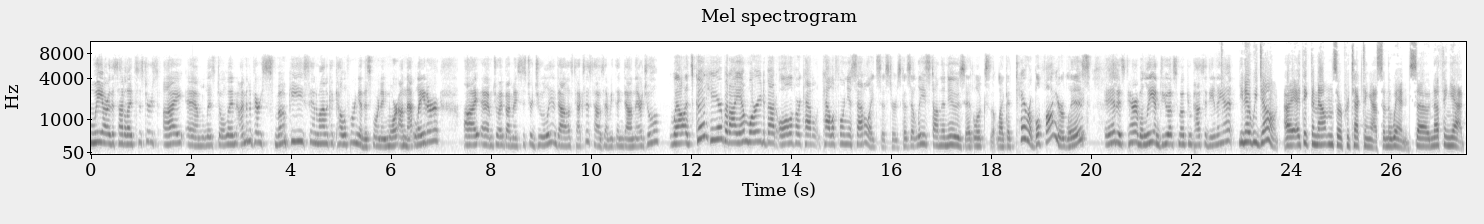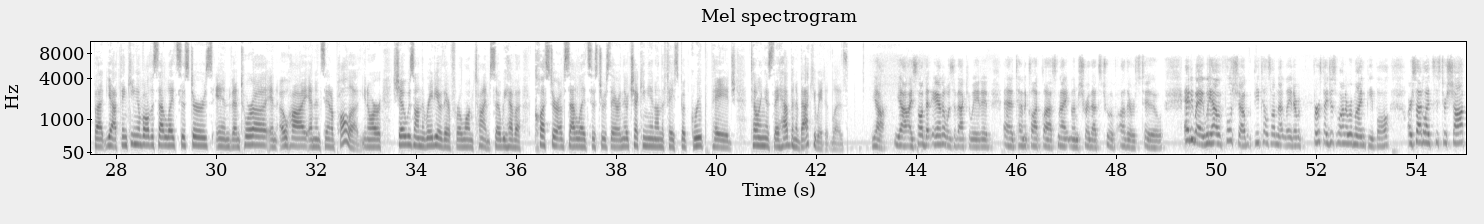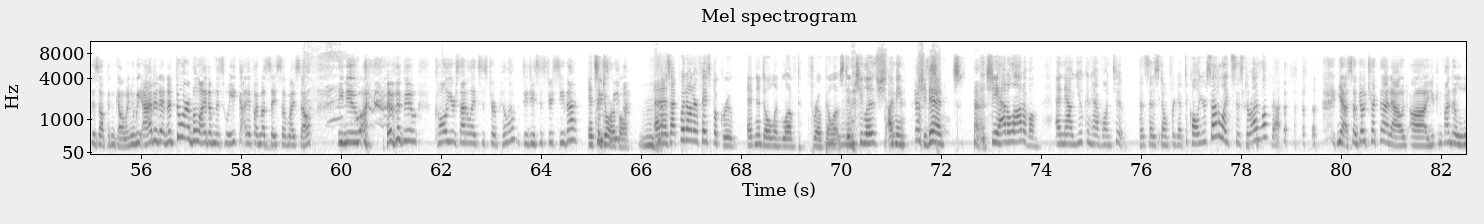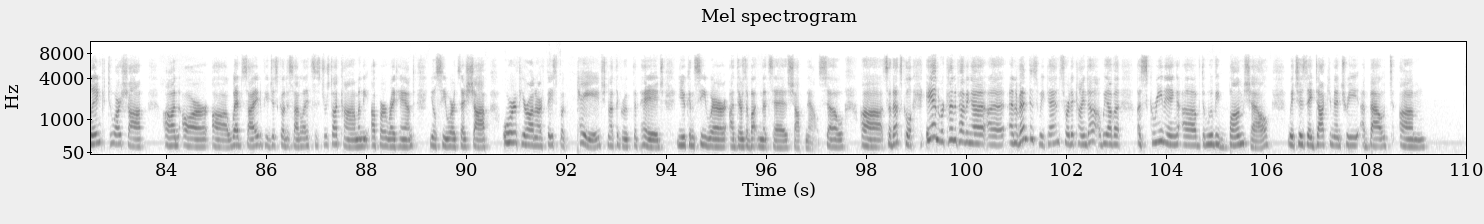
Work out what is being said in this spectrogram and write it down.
We are the Satellite Sisters. I am Liz Dolan. I'm in a very smoky Santa Monica, California this morning. More on that later. I am joined by my sister Julie in Dallas, Texas. How's everything down there, Jewel? Well, it's good here, but I am worried about all of our California satellite sisters because at least on the news it looks like a terrible fire, Liz. It is terrible. Lian, do you have smoke in Pasadena yet? You know, we don't. I, I think the mountains are protecting us and the wind, so nothing yet. But yeah, thinking of all the satellite sisters in Ventura, in Ojai, and in Santa Paula. You know, our show was on the radio there for a long time, so we have a cluster of satellite sisters there, and they're checking in on the Facebook group page, telling us they have been evacuated, Liz. Yeah, yeah. I saw that Anna was evacuated at 10 o'clock last night, and I'm sure that's true of others too. Anyway, we have a full show. Details on that later. First, I just want to remind people our Satellite Sister shop is up and going. We added an adorable item this week, if I must say so myself. The new, the new call your satellite sister pillow. Did you sisters see that? It's Pretty adorable. Mm-hmm. And as I put on our Facebook group, Edna Dolan loved throw pillows, didn't she, Liz? I mean, yes. she did. she had a lot of them, and now you can have one too. That says, "Don't forget to call your satellite sister." I love that. yeah, so go check that out. Uh, you can find a link to our shop on our uh, website. If you just go to satellitesisters.com on the upper right hand, you'll see where it says shop. Or if you're on our Facebook page, not the group, the page, you can see where uh, there's a button that says shop now. So, uh, so that's cool. And we're kind of having a, a an event this weekend, sort of, kind of. We have a, a screening of the movie Bombshell, which is a documentary about. Um,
